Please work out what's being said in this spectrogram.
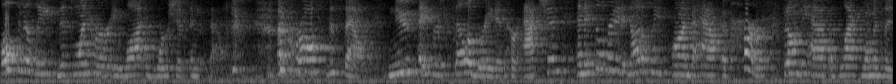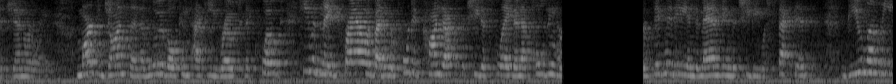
Ultimately, this won her a lot of worship in the South. Across the South, newspapers celebrated her action, and they celebrated it not only on behalf of her, but on behalf of black womanhood generally. Mark Johnson of Louisville, Kentucky wrote that, quote, he was made proud by the reported conduct that she displayed in upholding her dignity and demanding that she be respected. Beulah Lee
